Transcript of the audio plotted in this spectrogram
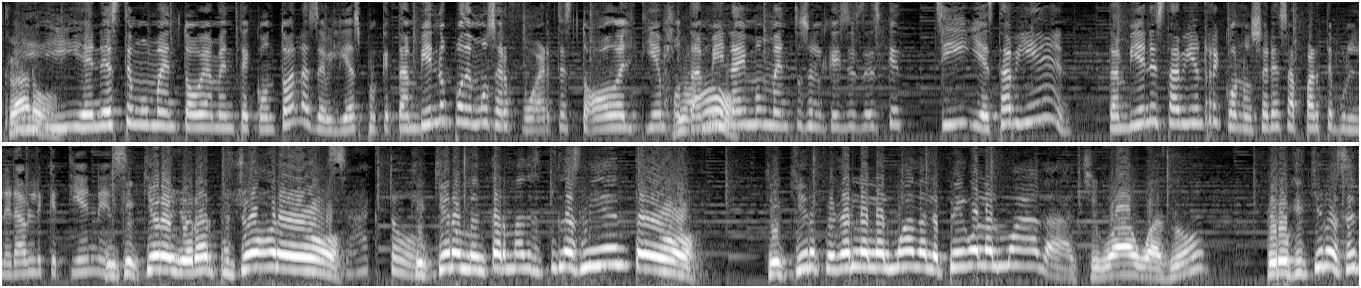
Claro. Y, y en este momento, obviamente, con todas las debilidades, porque también no podemos ser fuertes todo el tiempo. No. También hay momentos en los que dices, es que sí, y está bien. También está bien reconocer esa parte vulnerable que Y tienes. que quiero llorar, pues lloro. Exacto. Que quiero mentar madres, pues las miento. Que quiero pegarle a la almohada, le pego a la almohada. Chihuahuas, ¿no? Pero que quiero hacer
